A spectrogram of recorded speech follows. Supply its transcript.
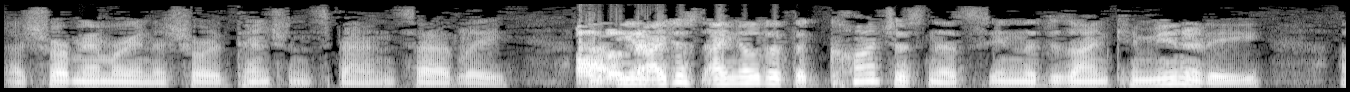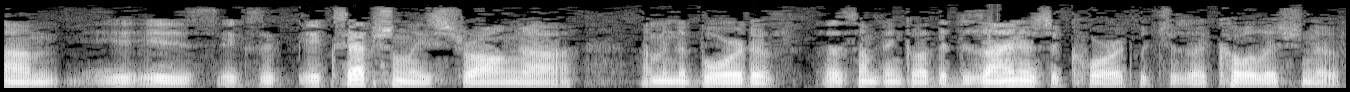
a short memory and a short attention span. Sadly, uh, you know, I just I know that the consciousness in the design community um, is ex- exceptionally strong. Uh, I'm in the board of uh, something called the Designers Accord, which is a coalition of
